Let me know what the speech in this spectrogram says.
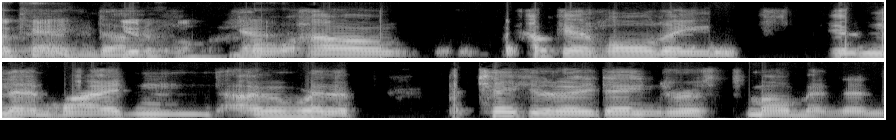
Okay, And, uh, beautiful. Yeah. How how can holding Putin and Biden? I mean, we're at a particularly dangerous moment, and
